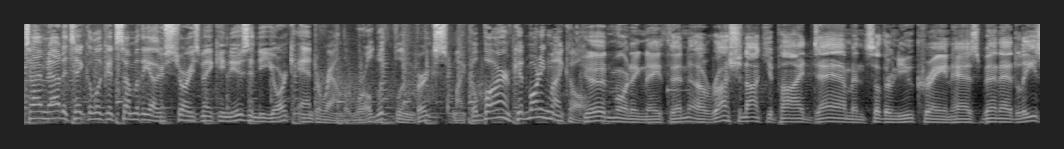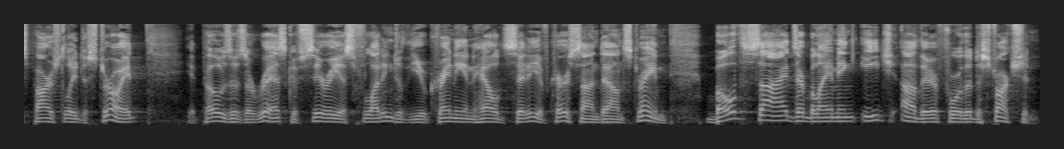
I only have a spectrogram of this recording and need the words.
Time now to take a look at some of the other stories making news in New York and around the world with Bloomberg's Michael Barr. Good morning, Michael. Good morning, Nathan. A Russian occupied dam in southern Ukraine has been at least partially destroyed. It poses a risk of serious flooding to the Ukrainian held city of Kherson downstream. Both sides are blaming each other for the destruction.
